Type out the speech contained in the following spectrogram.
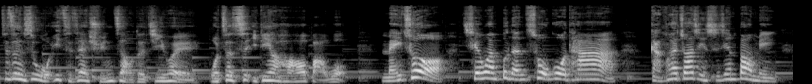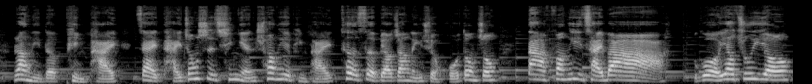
这真的是我一直在寻找的机会，我这次一定要好好把握。没错，千万不能错过它，赶快抓紧时间报名，让你的品牌在台中市青年创业品牌特色标章遴选活动中大放异彩吧。不过要注意哦。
